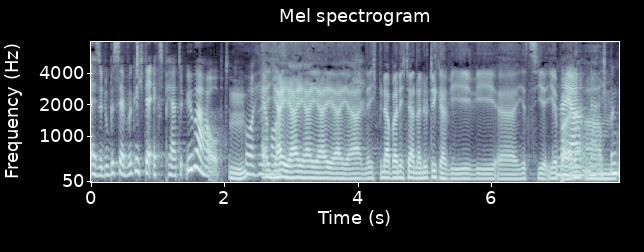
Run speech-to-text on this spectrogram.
also du bist ja wirklich der Experte überhaupt. Mhm. Oh, hier, ja, ja, ja, ja, ja, ja. Nee, ich bin aber nicht der Analytiker wie, wie äh, jetzt hier ihr naja, beide. Nee, ich bin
